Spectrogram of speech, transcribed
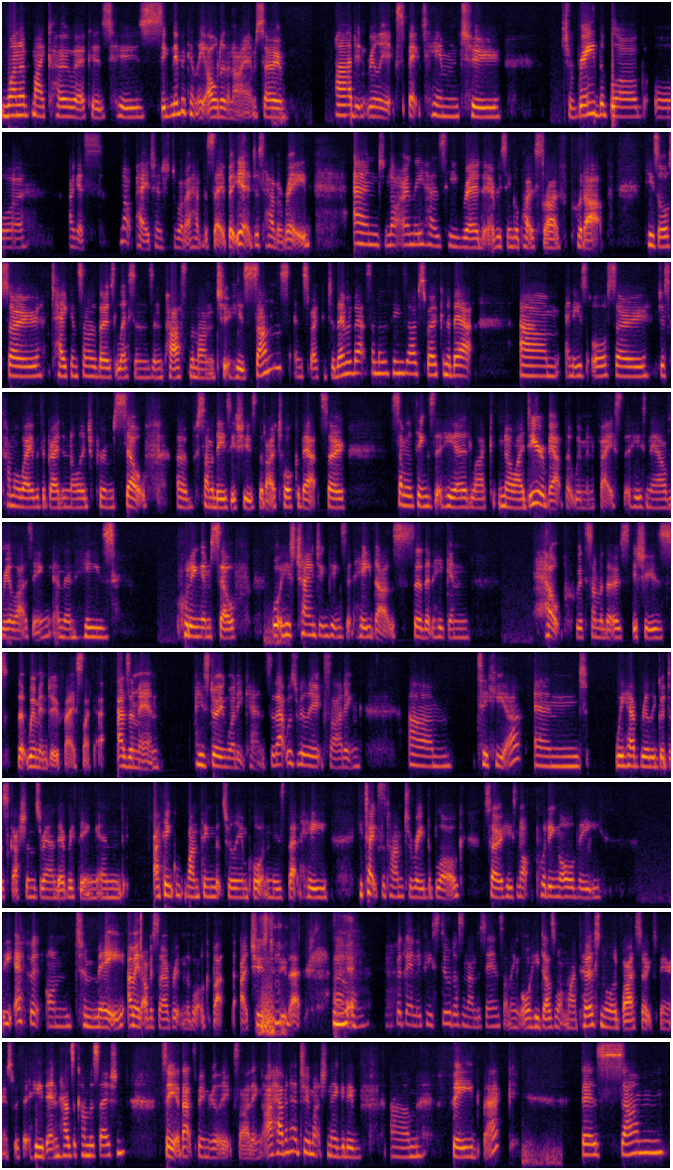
one of my co workers who's significantly older than I am. So, I didn't really expect him to to read the blog or I guess not pay attention to what I have to say, but yeah, just have a read. And not only has he read every single post I've put up, he's also taken some of those lessons and passed them on to his sons and spoken to them about some of the things I've spoken about. Um, and he's also just come away with a greater knowledge for himself of some of these issues that I talk about. So, some of the things that he had like no idea about that women face that he's now realizing, and then he's putting himself, well, he's changing things that he does so that he can help with some of those issues that women do face. Like as a man, he's doing what he can. So that was really exciting um, to hear. And we have really good discussions around everything. And I think one thing that's really important is that he he takes the time to read the blog. So he's not putting all the the effort on to me. I mean, obviously I've written the blog, but I choose to do that. Um, Yeah. But then if he still doesn't understand something or he does want my personal advice or experience with it, he then has a conversation. So yeah, that's been really exciting. I haven't had too much negative um, feedback. There's some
